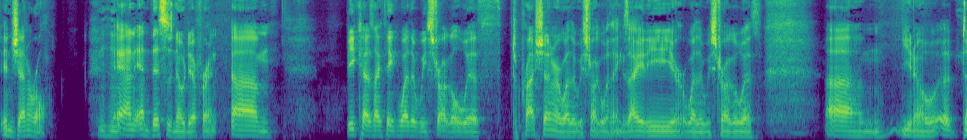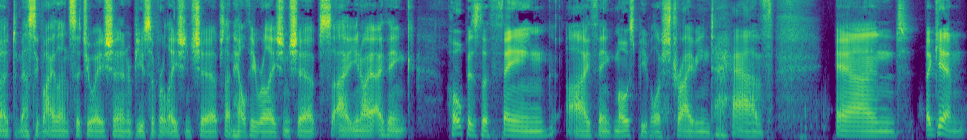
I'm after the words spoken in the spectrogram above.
in general, and and this is no different. Um, because I think whether we struggle with depression or whether we struggle with anxiety or whether we struggle with um, you know, d- domestic violence situation, abusive relationships, unhealthy relationships. I, you know, I, I think hope is the thing I think most people are striving to have. And again,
